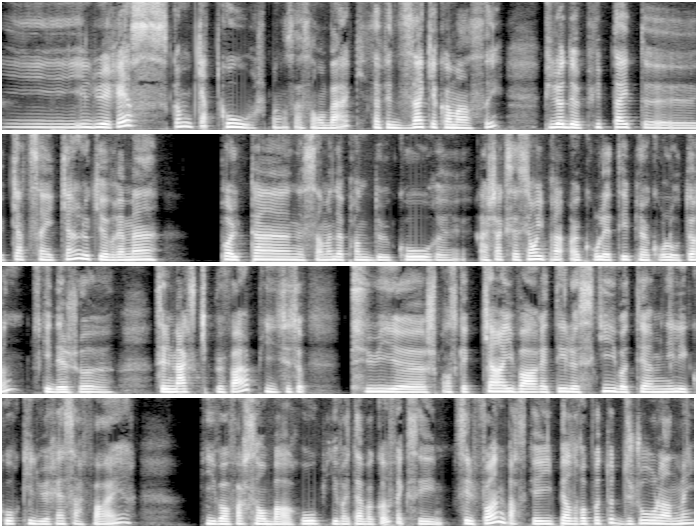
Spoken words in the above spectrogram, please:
Il, lui reste comme quatre cours, je pense, à son bac. Ça fait dix ans qu'il a commencé. Puis là, depuis peut-être euh, 4-5 ans, qu'il a vraiment pas le temps nécessairement de prendre deux cours. Euh, à chaque session, il prend un cours l'été puis un cours l'automne, ce qui est déjà... Euh, c'est le max qu'il peut faire, puis c'est ça. Puis je pense que quand il va arrêter le ski, il va terminer les cours qui lui restent à faire il va faire son barreau, puis il va être avocat. Fait que c'est, c'est le fun parce qu'il perdra pas tout du jour au lendemain.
